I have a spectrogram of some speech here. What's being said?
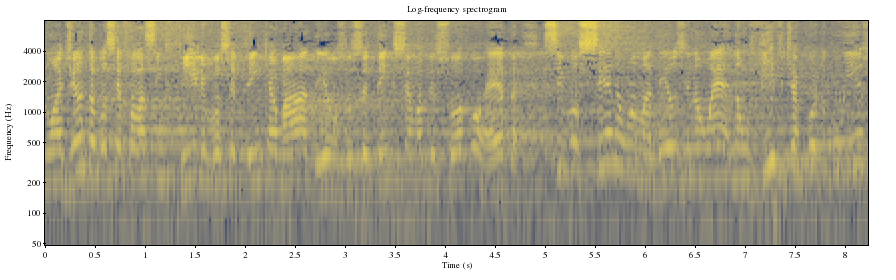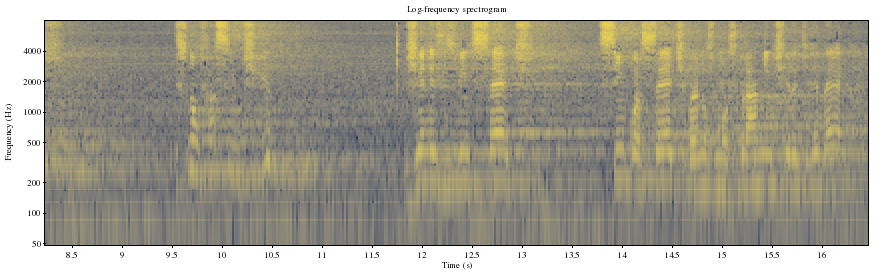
Não adianta você falar assim, filho, você tem que amar a Deus, você tem que ser uma pessoa correta. Se você não ama a Deus e não é, não vive de acordo com isso, isso não faz sentido. Gênesis 27, 5 a 7 vai nos mostrar a mentira de Rebeca.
